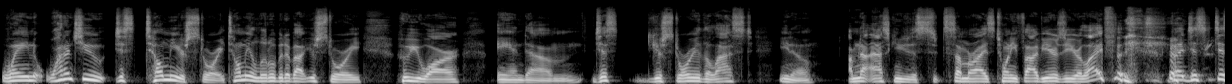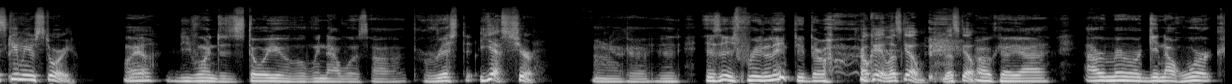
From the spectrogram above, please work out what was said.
Wayne, why don't you just tell me your story? Tell me a little bit about your story, who you are, and um, just your story of the last, you know, I'm not asking you to summarize 25 years of your life, but just just give me your story. Well, you wanted the story of when I was uh, arrested? Yes, sure. Okay, it's, it's pretty lengthy though. okay, let's go. Let's go. Okay, I I remember getting off work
